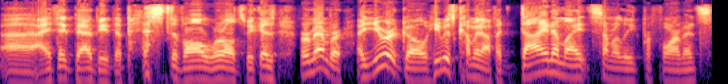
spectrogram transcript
Uh, I think that'd be the best of all worlds because remember, a year ago he was coming off a dynamite summer league performance.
